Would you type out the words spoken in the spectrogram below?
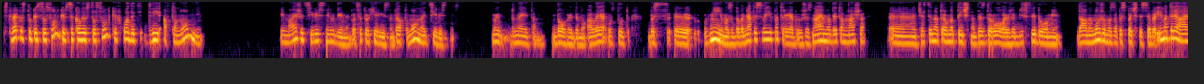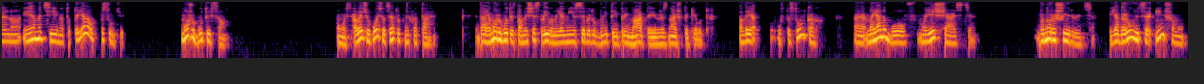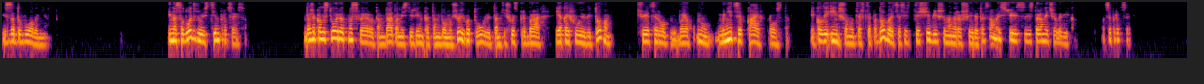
Четверта ступінь стосунків це коли в стосунки входять дві автономні і майже цілісні людини, бо це трохи різне, да? автономна і цілісність. Ми до неї там довго йдемо, але ось тут без, е, вміємо задовольняти свої потреби, вже знаємо, де там наша е, частина травматична, де здорова, вже більш свідомі. Да? Ми можемо забезпечити себе і матеріально, і емоційно. Тобто я, по суті, можу бути і сам. Ось, але чогось оце тут не вистачає. Да, я можу бути там і щасливим, я вмію себе любити і приймати, і вже знаю, що таке. От. Але у стосунках е, моя любов, моє щастя, воно розширюється. Я дарую це іншому із задоволенням. І насолоджуюсь цим процесом. Навіть коли створюю атмосферу, там, да, там, якщо жінка там вдома щось готує, там, чи щось прибирає, я кайфую від того, що я це роблю, бо я, ну, мені це в кайф просто. І коли іншому теж це подобається, це, це ще більше мене розширює. Так само і зі сторони чоловіка. Оце про це.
